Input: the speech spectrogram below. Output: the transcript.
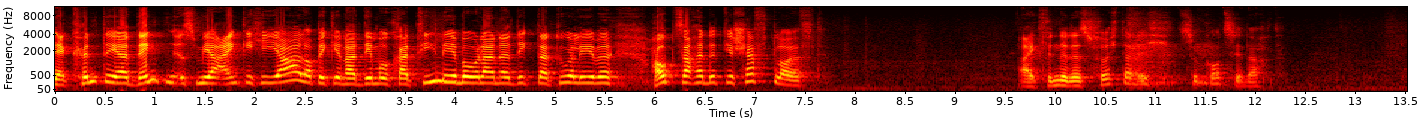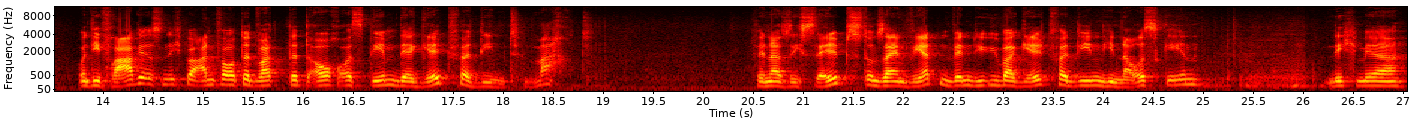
Der könnte ja denken, ist mir eigentlich egal, ob ich in einer Demokratie lebe oder in einer Diktatur lebe. Hauptsache, das Geschäft läuft. Aber ich finde das fürchterlich zu kurz gedacht. Und die Frage ist nicht beantwortet, was das auch aus dem, der Geld verdient, macht wenn er sich selbst und seinen Werten, wenn die über Geld verdienen hinausgehen, nicht mehr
